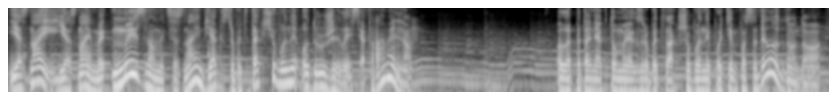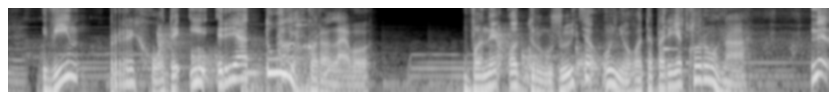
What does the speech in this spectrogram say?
Я знаю, я знаю. Ми, ми з вами це знаємо, як зробити так, щоб вони одружилися, правильно? Але питання в тому, як зробити так, щоб вони потім посадили один одного. Він приходить і рятує королеву. Вони одружуються, у нього тепер є корона. Не.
